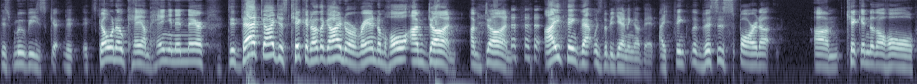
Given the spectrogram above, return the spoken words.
This movie's it's going okay. I'm hanging in there. Did that guy just kick another guy into a random hole? I'm done. I'm done. I think that was the beginning of it. I think that this is Sparta um, kick into the hole.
